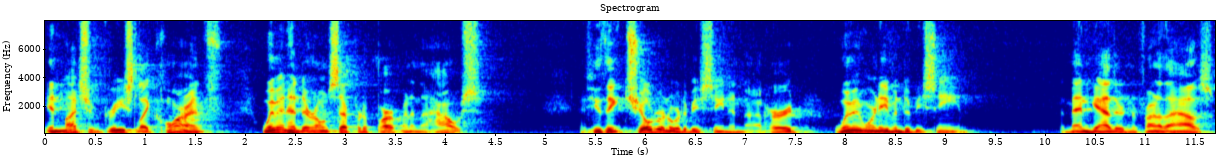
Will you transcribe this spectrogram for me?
In much of Greece, like Corinth, women had their own separate apartment in the house. If you think children were to be seen and not heard, women weren't even to be seen. The men gathered in the front of the house,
